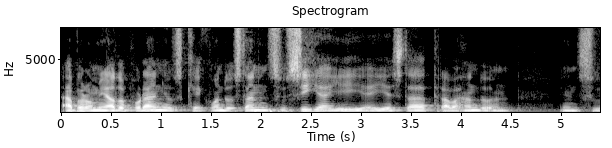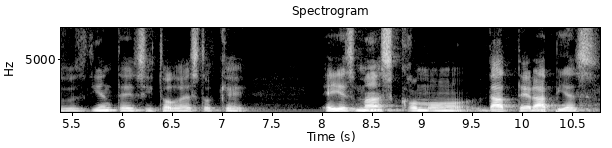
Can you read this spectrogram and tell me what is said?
ha bromeado por años que cuando están en su silla allí, ella está trabajando en, sus dientes y todo esto, que ella es más como da terapias,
